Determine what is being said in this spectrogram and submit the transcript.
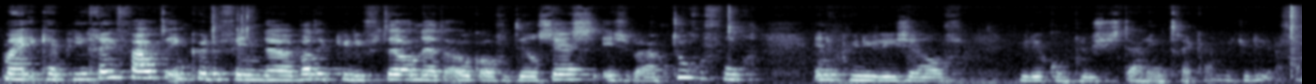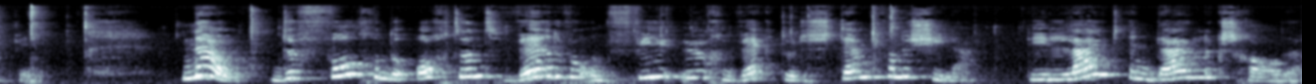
Maar ik heb hier geen fouten in kunnen vinden. Wat ik jullie vertel net ook over deel 6 is eraan toegevoegd. En dan kunnen jullie zelf jullie conclusies daarin trekken. Wat jullie ervan vinden. Nou, de volgende ochtend werden we om 4 uur gewekt door de stem van de Sheila. Die luid en duidelijk schalde.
